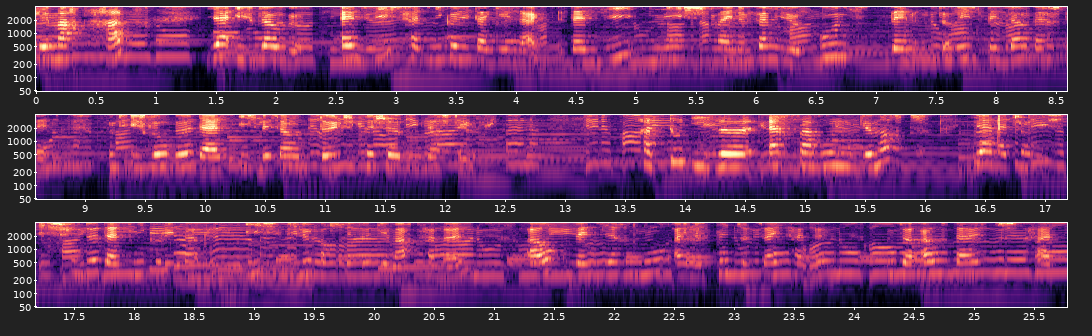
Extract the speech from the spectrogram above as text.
gemacht hat? Ja, ich glaube. Endlich hat Nicoletta gesagt, dass sie mich, meine Familie und den Unterricht besser versteht. Und ich glaube, dass ich besser Deutsch spreche und verstehe. Hast du diese Erfahrung gemacht? Ja, natürlich. Ich finde, dass Nicoletta und ich viele Fortschritte gemacht haben, auch wenn wir nur eine kurze Zeit hatten. Unser Austausch hat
